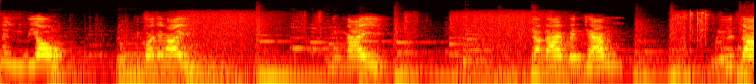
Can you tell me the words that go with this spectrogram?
หนึ่งเดียวที่ก๊อตยังไง ยังไง จะได้เป็นแชมป์หรือจะ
